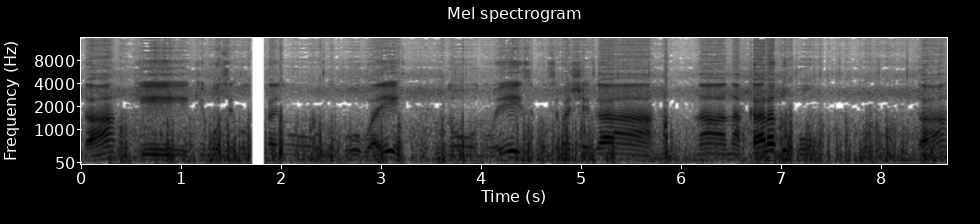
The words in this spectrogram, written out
tá? Que, que você colocar no, no Google aí, no, no Waze, você vai chegar na, na cara do gol, tá?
